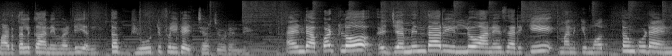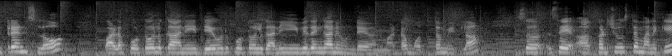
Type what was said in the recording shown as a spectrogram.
మడతలు కానివ్వండి ఎంత బ్యూటిఫుల్గా ఇచ్చారు చూడండి. అండ్ అప్పట్లో జమీందారు ఇల్లు అనేసరికి మనకి మొత్తం కూడా ఎంట్రన్స్లో వాళ్ళ ఫోటోలు కానీ దేవుడి ఫోటోలు కానీ ఈ విధంగానే ఉండేవి అనమాట మొత్తం ఇట్లా. సో సే అక్కడ చూస్తే మనకి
